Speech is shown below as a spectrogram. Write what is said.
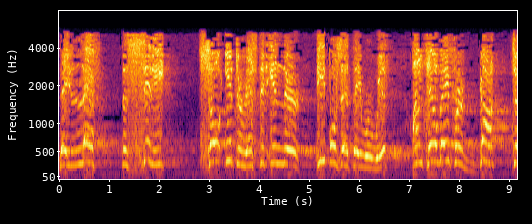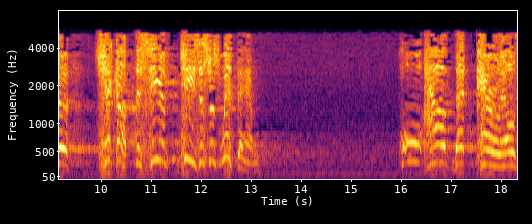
they left the city so interested in their peoples that they were with until they forgot to check up to see if Jesus was with them. Oh, how that parallels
